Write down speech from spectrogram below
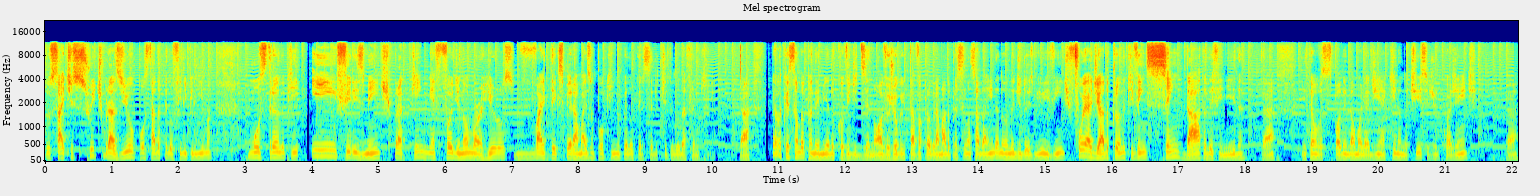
do site Switch Brasil, postada pelo Felipe Lima, mostrando que, infelizmente, para quem é fã de No More Heroes, vai ter que esperar mais um pouquinho pelo terceiro título da franquia. Tá? Pela questão da pandemia do Covid-19, o jogo que estava programado para ser lançado ainda no ano de 2020 foi adiado para o ano que vem sem data definida, tá? Então vocês podem dar uma olhadinha aqui na notícia junto com a gente, tá?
